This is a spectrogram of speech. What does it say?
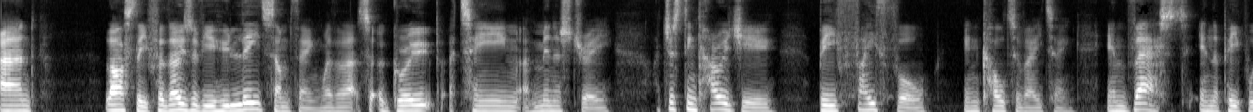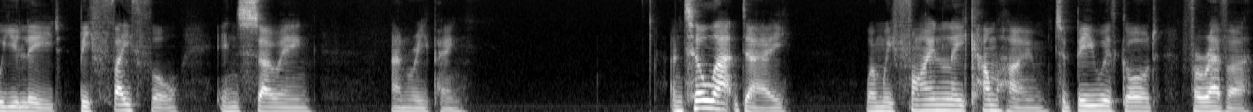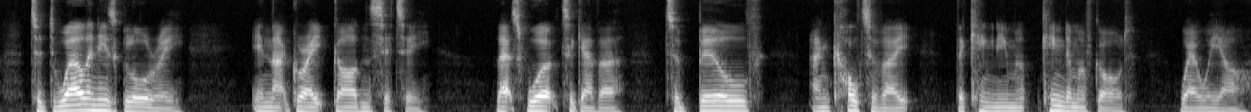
And lastly, for those of you who lead something, whether that's a group, a team, a ministry, I just encourage you be faithful in cultivating. Invest in the people you lead. Be faithful in sowing and reaping. Until that day, when we finally come home to be with God forever, to dwell in His glory in that great garden city, let's work together to build and cultivate the kingdom, of God where we are.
